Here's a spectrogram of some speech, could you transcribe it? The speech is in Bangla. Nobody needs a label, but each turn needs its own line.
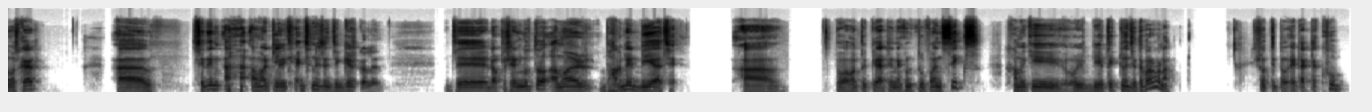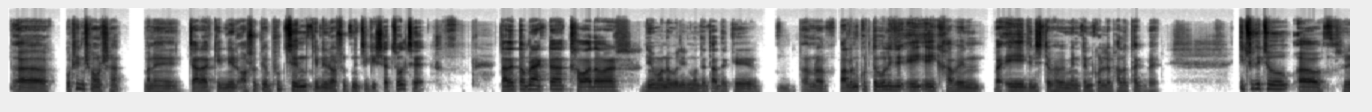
নমস্কার। সেদিন আমার ক্লিনিকে একজন এসে জিজ্ঞেস করলেন যে, "ডক্টর সেনগুপ্ত আমার ভাগ্নের বিয়ে আছে। তো আমার তো ক্রিয়াটিন এখন 2.6 আমি কি ওই বিয়েতে একটুও যেতে পারব না?" সত্যি তো এটা একটা খুব কঠিন সমস্যা। মানে যারা কিডনির অসুখে ভুগছেন, কিডনির অসুখ নিয়ে চিকিৎসা চলছে, তাদের তো আমরা একটা খাওয়া-দাওয়ার নিয়মাবলীর মধ্যে তাদেরকে আমরা পালন করতে বলি যে, এই, এই খাবেন বা এই, এই জিনিসটা এভাবে মেইনটেইন করলে ভালো থাকবে। কিছু, কিছু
